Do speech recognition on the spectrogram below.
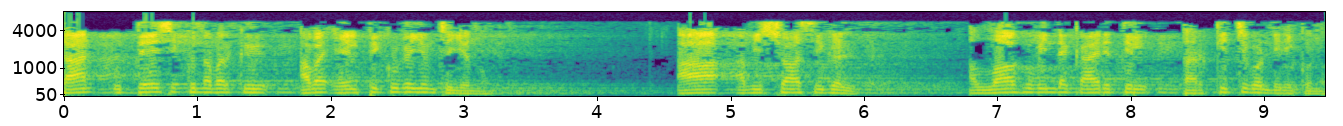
താൻ ഉദ്ദേശിക്കുന്നവർക്ക് അവ ഏൽപ്പിക്കുകയും ചെയ്യുന്നു. ആ അവിശ്വാസികൾ അള്ളാഹുവിന്റെ കാര്യത്തിൽ തർക്കിച്ചുകൊണ്ടിരിക്കുന്നു.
